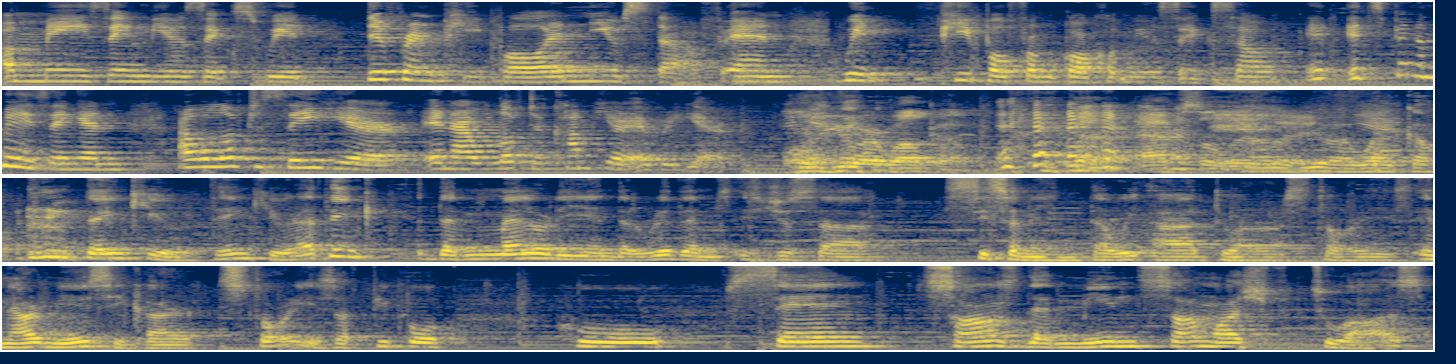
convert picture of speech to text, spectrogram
amazing musics with different people and new stuff and with people from Glocal Music. So it, has been amazing and I would love to stay here and I would love to come here every year. Well, you are welcome. Absolutely. You are welcome. thank you. Thank you. I think the melody and the rhythms is just a seasoning that we add to our stories. In our music are stories of people who sang songs that mean so much to us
